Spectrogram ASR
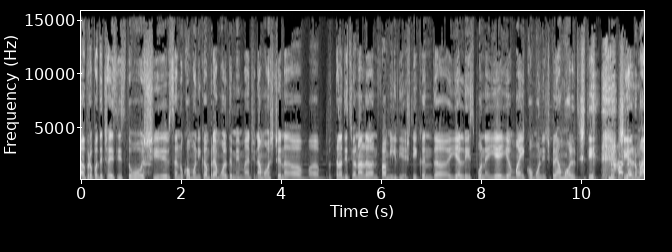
Apropo de ce ai zis tu și să nu comunicăm prea mult, îmi imaginam o scenă uh, tradițională în familie, știi, când uh, el îi spune ei, măi, comunici prea mult, știi? Da, și el nu mai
